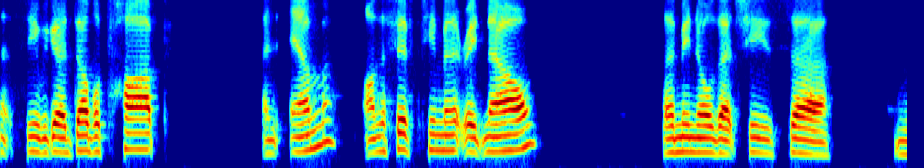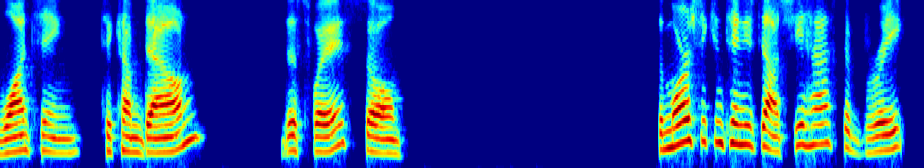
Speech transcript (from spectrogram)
Let's see, we got a double top, an M on the fifteen minute right now. Let me know that she's uh wanting to come down this way, so the more she continues down, she has to break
